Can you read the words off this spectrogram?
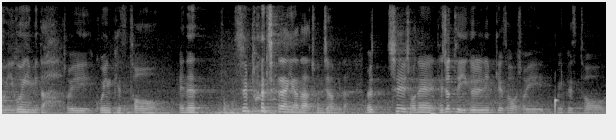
안녕하세요 이고잉입니다. 저희 고잉 페스터에는 조금 슬픈 차량이 하나 존재합니다. 며칠 전에 데저트 이글님께서 저희 고잉 페스터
